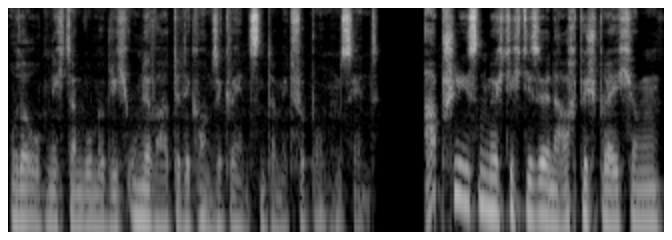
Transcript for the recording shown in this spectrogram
oder ob nicht dann womöglich unerwartete Konsequenzen damit verbunden sind. Abschließen möchte ich diese Nachbesprechung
